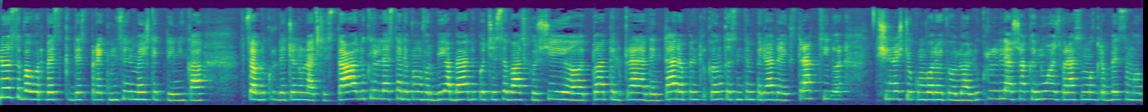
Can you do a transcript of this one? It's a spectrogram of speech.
nu o să vă vorbesc despre cum se numește clinica, sau lucruri de genul acesta. Lucrurile astea le vom vorbi abia după ce se va sfârși uh, toată lucrarea dentară, pentru că încă sunt în perioada extracțiilor și nu știu cum vor evolua lucrurile, așa că nu aș vrea să mă grăbesc să mă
